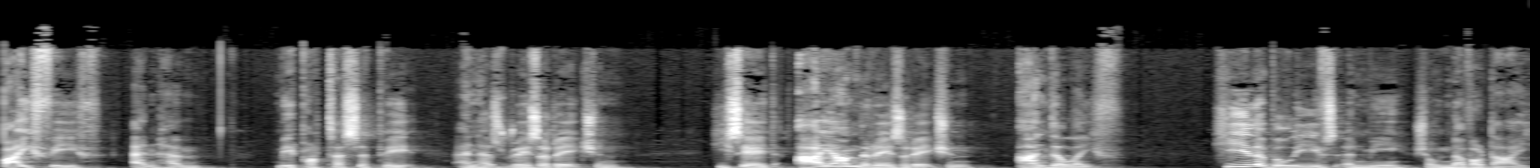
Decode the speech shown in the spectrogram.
by faith in him, may participate in his resurrection. He said, I am the resurrection and the life. He that believes in me shall never die.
